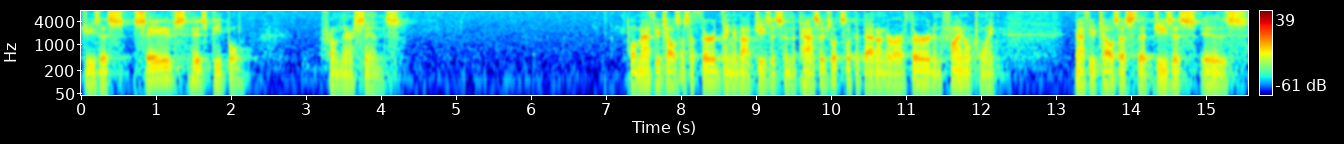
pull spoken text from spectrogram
Jesus saves His people from their sins. Well, Matthew tells us a third thing about Jesus in the passage. Let's look at that under our third and final point. Matthew tells us that Jesus is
